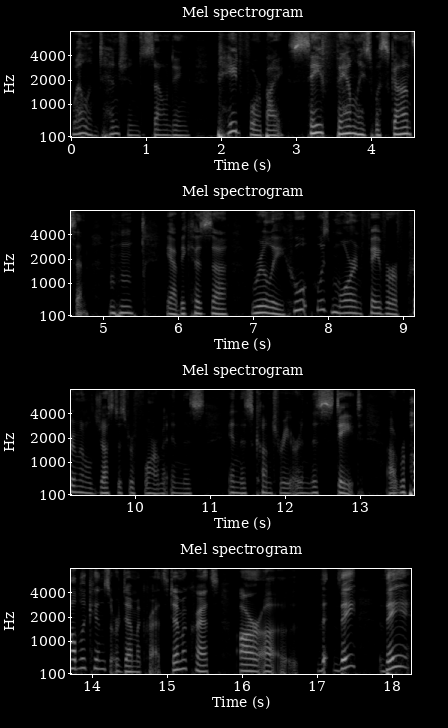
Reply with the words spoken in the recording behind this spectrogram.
well intentioned sounding paid for by Safe Families Wisconsin. Mm-hmm. Yeah, because uh, really, who who's more in favor of criminal justice reform in this in this country or in this state, uh, Republicans or Democrats? Democrats are uh, they they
